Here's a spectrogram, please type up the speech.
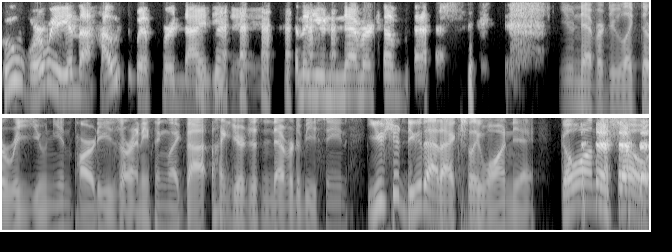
"Who were we in the house with for 90 days?" and then you never come back. You never do like the reunion parties or anything like that. Like you're just never to be seen. You should do that actually, Wanye. Go on the show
